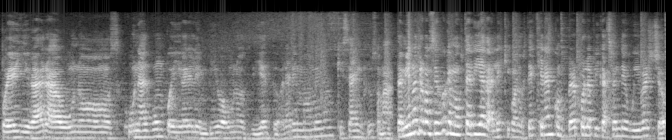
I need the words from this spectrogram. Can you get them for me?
puede llegar a unos, un álbum puede llegar el envío a unos 10 dólares más o menos, quizás incluso más. También otro consejo que me gustaría darles es que cuando ustedes quieran comprar por la aplicación de Weaver Shop,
